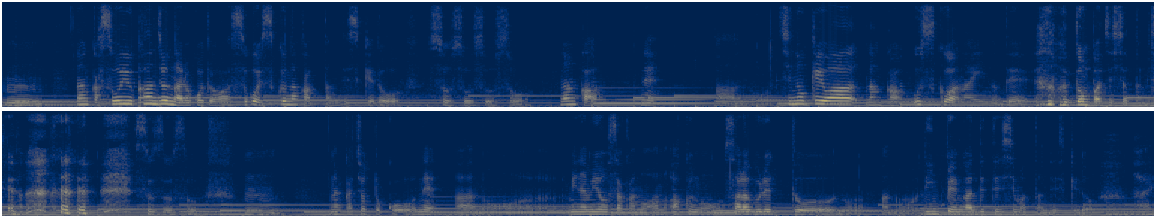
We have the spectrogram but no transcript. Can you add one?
うん、なんかそういう感情になることがすごい少なかったんですけどそうそうそうそう。なんかねあの血の気はなんか薄くはないので ドンパチしちゃったみたいな。そうそうそう、うん、なんかちょっとこうねあの南大阪のあの悪のサラブレッドのあの鱗片が出てしまったんですけど、はい。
